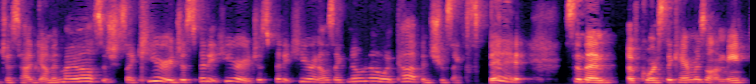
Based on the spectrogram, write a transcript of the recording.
just had gum in my mouth. So she's like, Here, just spit it here, just spit it here. And I was like, No, no, a cup. And she was like, Spit it. So then, of course, the camera's on me,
